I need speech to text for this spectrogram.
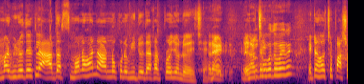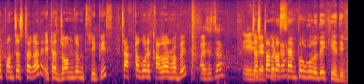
আমার ভিডিও দেখলে আদার্স মনে হয় না অন্য কোনো ভিডিও দেখার প্রয়োজন রয়েছে। ভাই এটা? হচ্ছে পাঁচশো পঞ্চাশ টাকার। এটা জমজম থ্রি পিস চারটা করে কালার হবে। আচ্ছা আচ্ছা। জাস্ট আমরা ব্যাপারটা। স্যাম্পলগুলো দেখিয়ে দিব।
